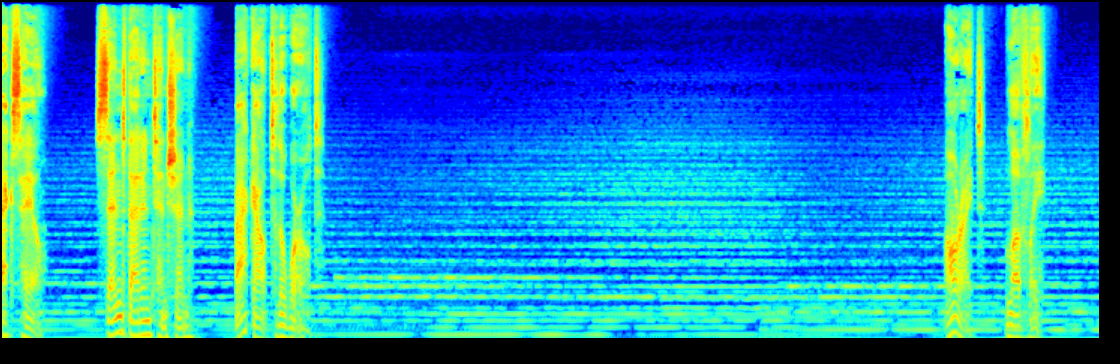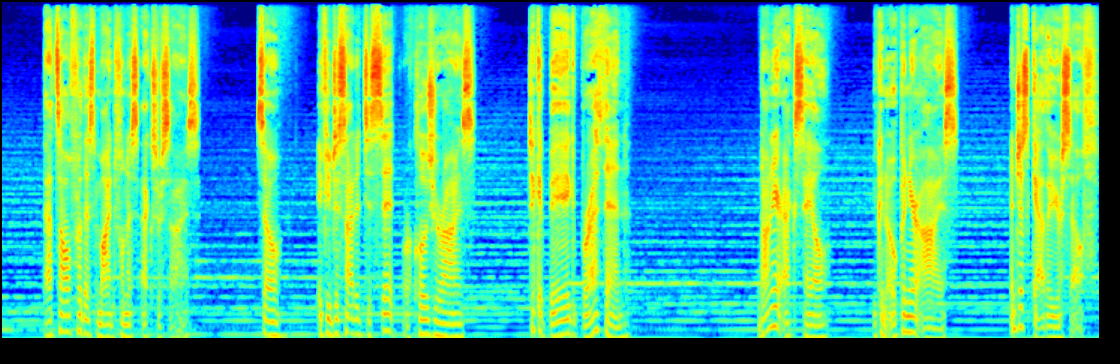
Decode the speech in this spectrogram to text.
exhale. Send that intention back out to the world. All right, lovely. That's all for this mindfulness exercise. So, if you decided to sit or close your eyes, take a big breath in. And on your exhale, you can open your eyes and just gather yourself.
